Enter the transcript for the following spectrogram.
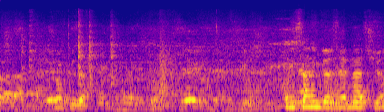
gibi. Çok güzel. İnsanın gözlerini açıyor.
